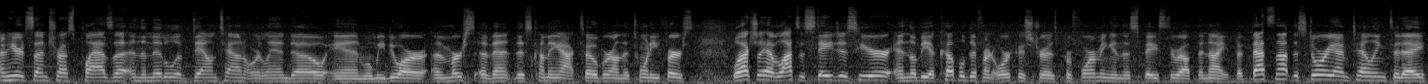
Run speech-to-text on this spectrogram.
I'm here at SunTrust Plaza in the middle of downtown Orlando and when we do our Immerse event this coming October on the 21st, we'll actually have lots of stages here and there'll be a couple different orchestras performing in this space throughout the night. But that's not the story I'm telling today.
